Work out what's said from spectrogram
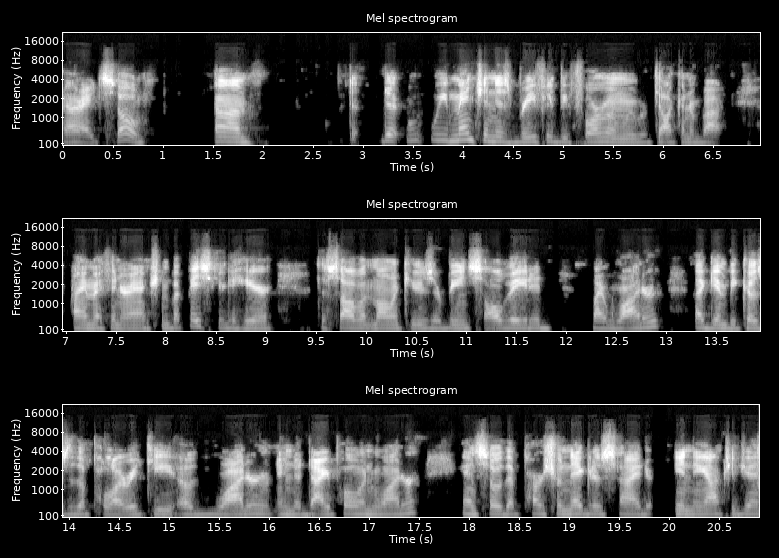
All right. So, um, we mentioned this briefly before when we were talking about IMF interaction, but basically here, the solvent molecules are being solvated by water, again, because of the polarity of water and the dipole in water. And so the partial negative side in the oxygen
